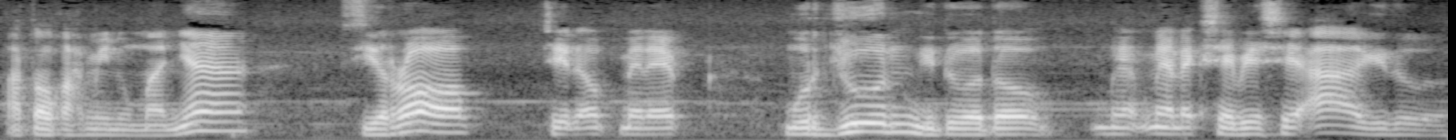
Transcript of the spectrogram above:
Ataukah minumannya sirup sirup merek Murjun gitu atau merek CBCA gitu loh.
